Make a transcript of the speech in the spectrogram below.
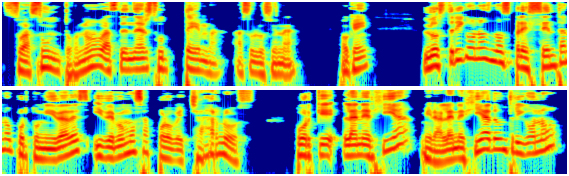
su asunto, ¿no? Vas a tener su tema a solucionar, ¿ok? Los trígonos nos presentan oportunidades y debemos aprovecharlos, porque la energía, mira, la energía de un trígono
